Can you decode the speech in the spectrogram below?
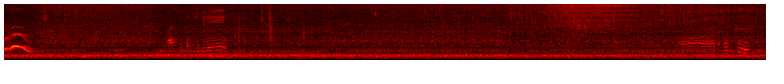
Woohoo! Masukkan giling-giling. Ah, buka.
